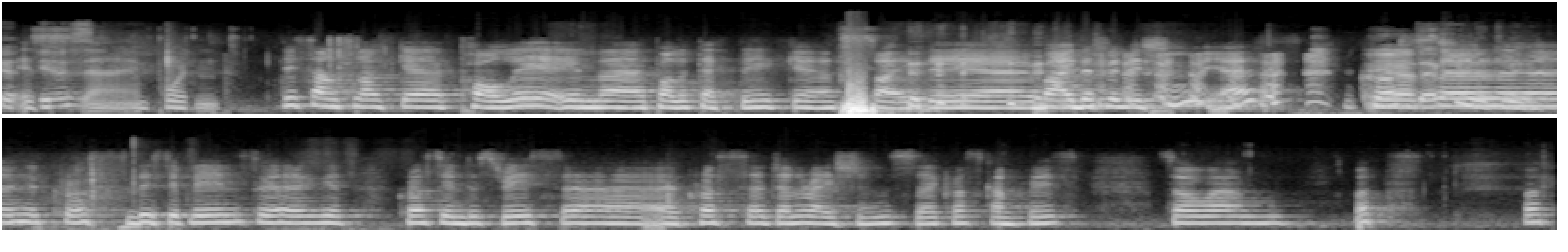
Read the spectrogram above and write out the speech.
is yes. uh, important. This sounds like a poly in the Polytechnic uh, Society uh, by definition, yes? Cross, yes, uh, cross disciplines, uh, cross industries, uh, cross generations, cross countries. So, um, but but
